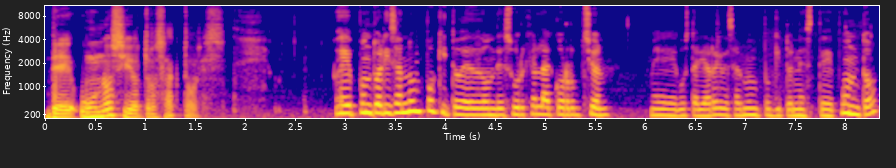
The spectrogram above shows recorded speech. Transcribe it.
de unos y otros actores. Eh, puntualizando un poquito de dónde surge la corrupción, me gustaría regresarme un poquito en este punto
